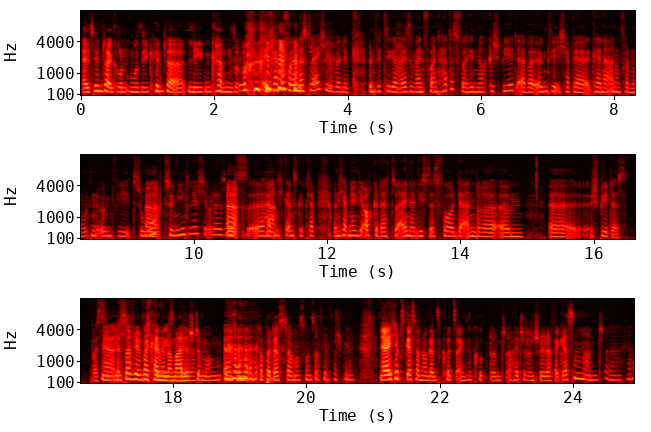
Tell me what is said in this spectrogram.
als Hintergrundmusik hinterlegen kann. So. Ich habe vorhin das gleiche überlebt. Und witzigerweise, mein Freund hat es vorhin noch gespielt, aber irgendwie, ich habe ja keine Ahnung von Noten, irgendwie zu hoch, Ah. zu niedrig oder so. Ah, Es äh, hat ja. nicht ganz geklappt. Und ich habe nämlich auch gedacht, so einer liest das vor und der andere ähm, äh, spielt das. Was Ja, ich ist auf jeden Fall keine normale wäre. Stimmung. Also ein Kapodasta muss man es auf jeden Fall spielen. Ja, ich habe es gestern nur ganz kurz angeguckt und heute dann schon wieder vergessen. Und äh, ja.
